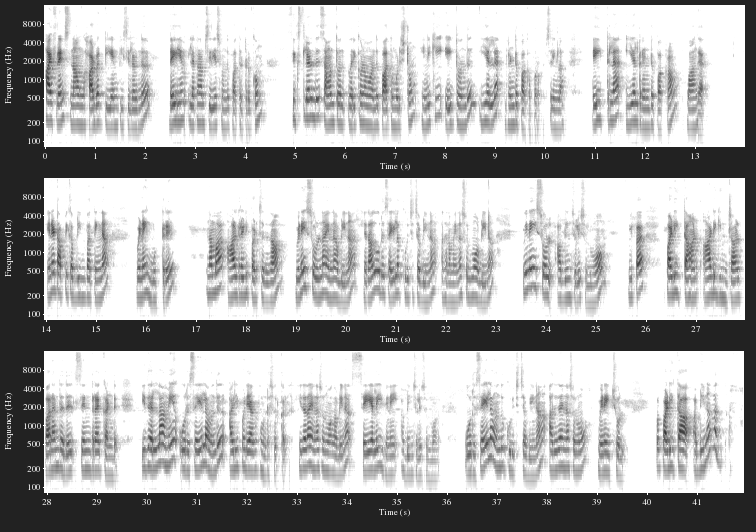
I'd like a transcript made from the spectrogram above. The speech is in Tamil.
ஹாய் ஃப்ரெண்ட்ஸ் நான் உங்கள் ஹார்ட்வேர் டிஎன்பிசிலேருந்து டெய்லியும் இலக்கணம் சீரியஸ் வந்து பார்த்துட்ருக்கோம் சிக்ஸ்த்லேருந்து செவன்த் வந்து வரைக்கும் நம்ம வந்து பார்த்து முடிச்சிட்டோம். இன்றைக்கி எயித்து வந்து இயலில் ரெண்டு பார்க்க போகிறோம் சரிங்களா? எயித்தில் இயல் ரெண்டு பார்க்குறோம். வாங்க. என்ன டாபிக் அப்படின்னு பார்த்தீங்கன்னா வினை முற்று. நம்ம ஆல்ரெடி படித்தது தான். வினை சொல்னால் என்ன அப்படின்னா ஏதாவது ஒரு செயலை குறிச்சிச்சு அப்படின்னா அதை நம்ம என்ன சொல்லுவோம் அப்படின்னா வினை சொல் அப்படின்னு சொல்லி சொல்லுவோம். இப்போ படித்தான் ஆடுகின்றாள் பறந்தது சென்ற கண்டு. இது எல்லாமே ஒரு செயலை வந்து அடிப்படையாக கொண்ட சொற்கள். இதை தான் என்ன சொல்லுவாங்க அப்படின்னா செயலை வினை அப்படின்னு சொல்லி சொல்லுவாங்க. ஒரு செயலை வந்து குறிச்சிச்சு அப்படின்னா அதுதான் என்ன சொல்லுவோம்? வினைச்சொல். இப்போ படித்தா அப்படின்னா அவள்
